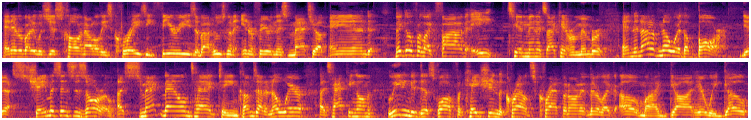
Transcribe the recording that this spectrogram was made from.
and everybody was just calling out all these crazy theories about who's going to interfere in this matchup, and they go for like 5, eight, ten minutes, I can't remember, and then out of nowhere, the bar, yes, Sheamus and Cesaro, a SmackDown tag team, comes out of nowhere, attacking them, leading to disqualification, the crowd's crapping on it, they're like, oh my god, here we go,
